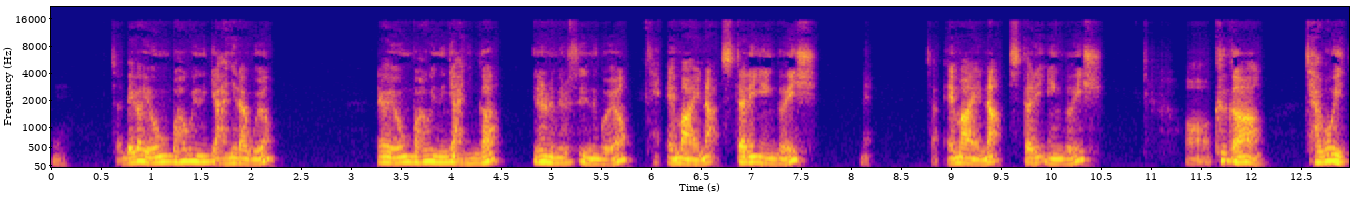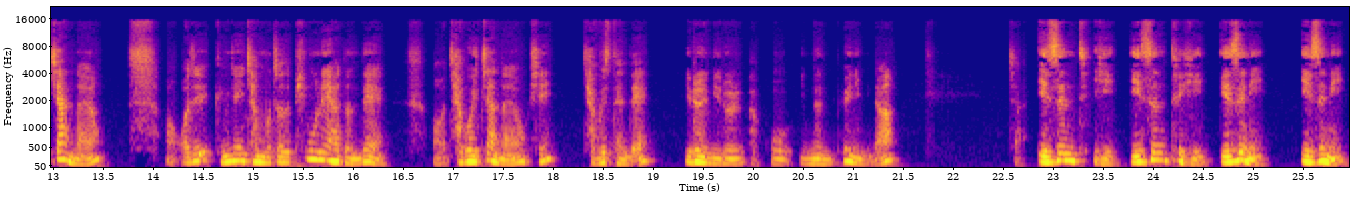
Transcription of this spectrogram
네. 자, 내가 영어 공부하고 있는 게 아니라고요? 내가 영어 공부하고 있는 게 아닌가? 이런 의미를 쓸수 있는 거예요. Am I not studying English? 네. 자, Am I not studying English? 어, 그가 자고 있지 않나요? 어, 제 굉장히 잠 못 자서 피곤해 하던데 어, 자고 있지 않나요? 혹시? 자고 있을 텐데 이런 의미를 갖고 있는 표현입니다. 자, isn't he, isn't he, isn't he, isn't he,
